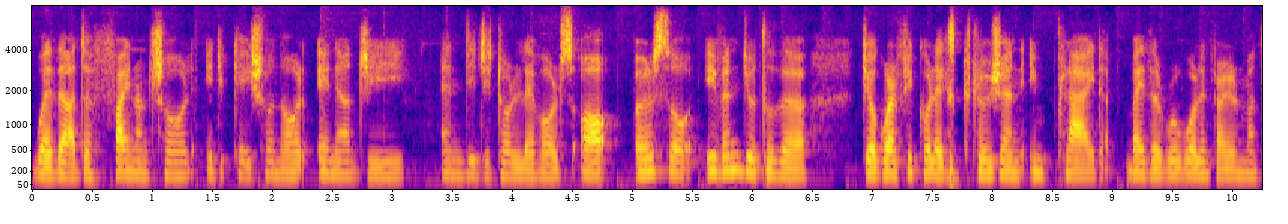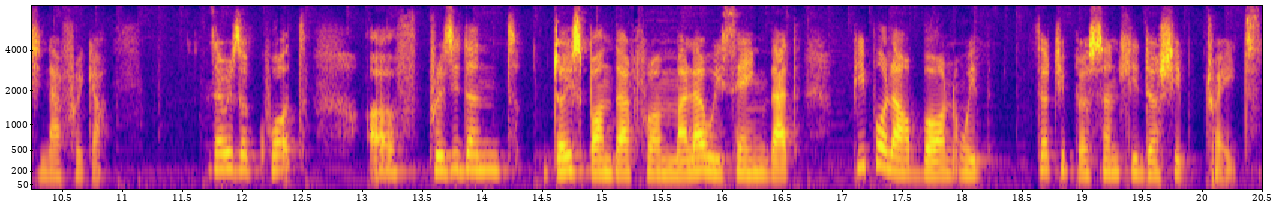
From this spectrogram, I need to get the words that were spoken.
whether at the financial, educational, energy, and digital levels, or also even due to the geographical exclusion implied by the rural environment in Africa. There is a quote of President Joyce Banda from Malawi saying that people are born with 30% leadership traits,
